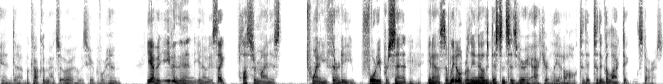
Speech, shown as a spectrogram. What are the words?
and, uh, Mikako Matsuura, who was here before him. Yeah, but even then, you know, it's like plus or minus 20, 30, 40 percent. Mhm. You know, so we don't really know the distances very accurately at all to the to the galactic stars.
